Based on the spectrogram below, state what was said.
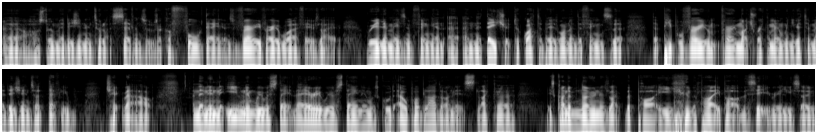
uh, a hostel in Medellin until like 7. So it was like a full day and it was very, very worth it. It was like a really amazing thing. And, and the day trip to Guatapé is one of the things that, that people very, very much recommend when you go to Medellin. So I'd definitely check that out. And then in the evening, we were staying, the area we were staying in was called El Poblado and it's like a, it's kind of known as like the party the party part of the city really so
